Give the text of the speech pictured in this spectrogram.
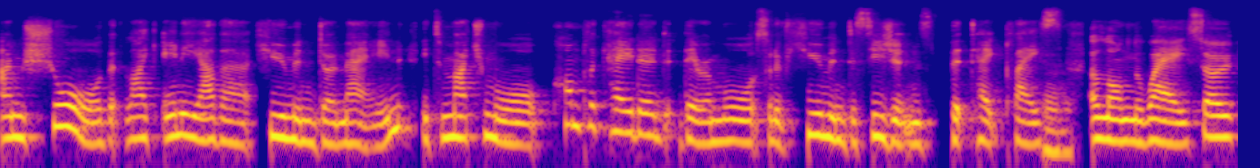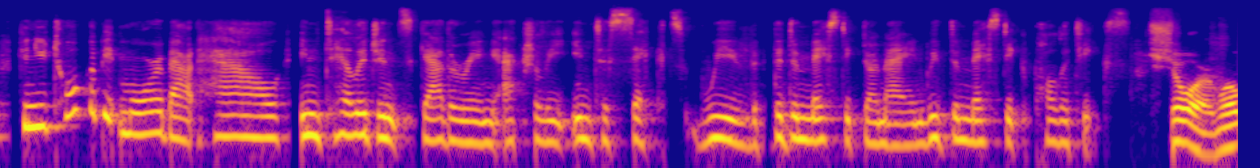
I'm sure that, like any other human domain, it's much more complicated. There are more sort of human decisions that take place mm. along the way. So, can you talk a bit more about how intelligence gathering actually intersects with the domestic domain, with domestic politics? Sure. Well,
